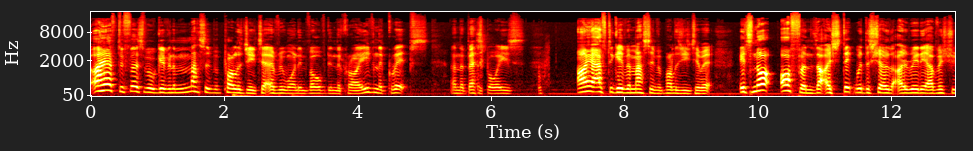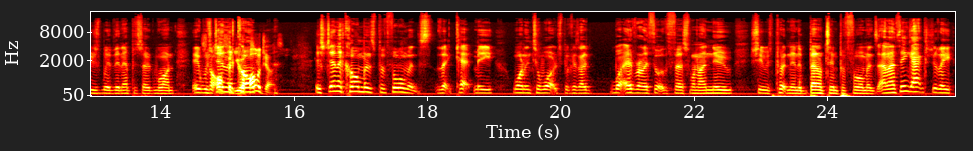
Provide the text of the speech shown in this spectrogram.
I have to first of all give a massive apology to everyone involved in the cry, even the Grips and the Best Boys. I have to give a massive apology to it. It's not often that I stick with the show that I really have issues with in episode one. It It's was not Jenna often you Cole- apologise. It's Jenna Coleman's performance that kept me wanting to watch because I whatever I thought of the first one, I knew she was putting in a belting performance, and I think actually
